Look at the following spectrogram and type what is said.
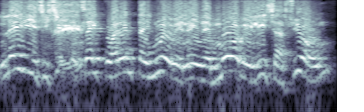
Ley 17649, Ley de Movilización,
